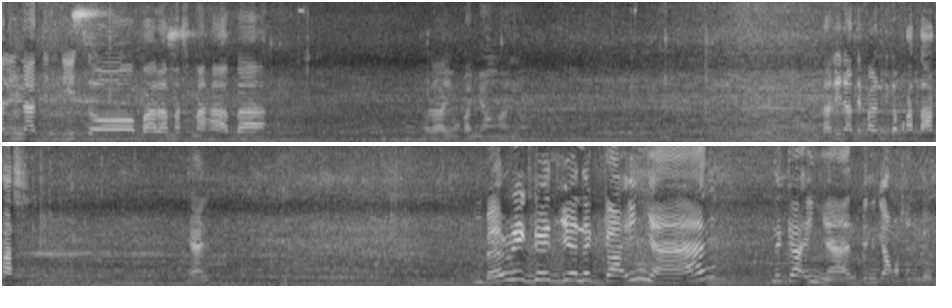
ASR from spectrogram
Tali natin dito para mas mahaba. Para yung kanyang ano. Tali natin para hindi ka makatakas. Yan. Very good yan. Nagkain yan. Nagkain yan. Binigyan ko siya ng food.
